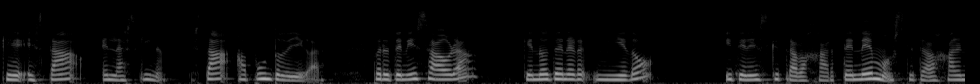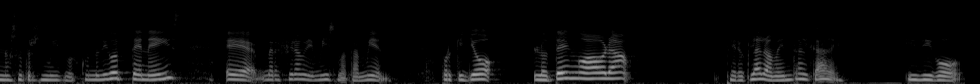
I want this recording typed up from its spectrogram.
que está en la esquina, está a punto de llegar. Pero tenéis ahora que no tener miedo y tenéis que trabajar. Tenemos que trabajar en nosotros mismos. Cuando digo tenéis, eh, me refiero a mí misma también. Porque yo lo tengo ahora, pero claro, me entra el cague. Y digo,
